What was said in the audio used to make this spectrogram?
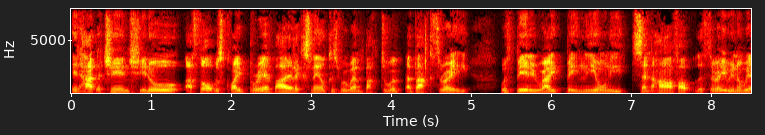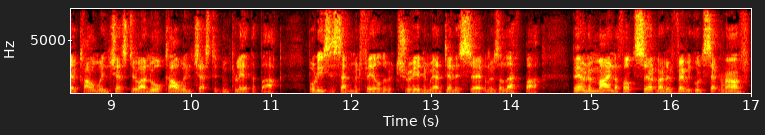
it had to change. You know, I thought it was quite brave by Alex Neil because we went back to a, a back three with Bailey Wright being the only centre half out of the three. We know we had Carl Winchester. I know Carl Winchester can play at the back, but he's a centre midfielder at trade. And we had Dennis Cirkin, who's a left back bearing in mind, I thought Cirkin had a very good second half.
